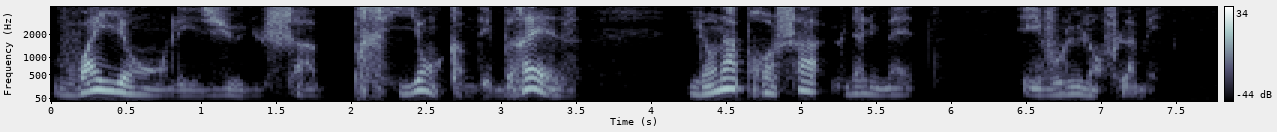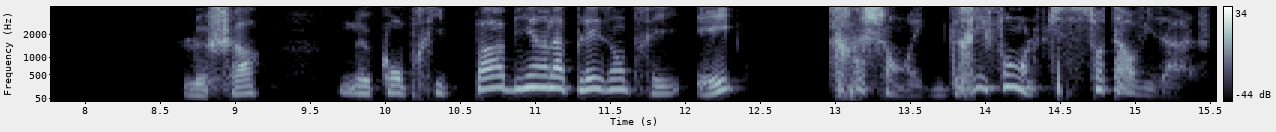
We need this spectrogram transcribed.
Voyant les yeux du chat brillant comme des braises, il en approcha une allumette et voulut l'enflammer. Le chat ne comprit pas bien la plaisanterie et, crachant et griffant, lui sauta au visage.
